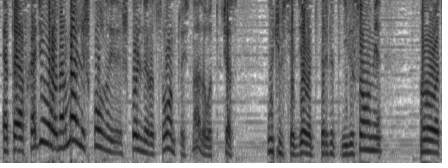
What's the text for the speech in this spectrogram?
Это входило в нормальный школьный, школьный рацион, то есть надо вот сейчас учимся делать предметы невесомыми. Вот.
